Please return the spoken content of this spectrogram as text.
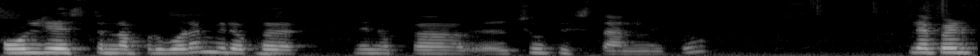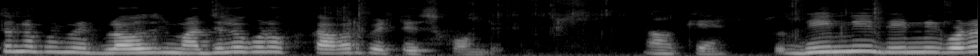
ఫోల్డ్ చేస్తున్నప్పుడు కూడా మీరు ఒక నేను ఒక చూపిస్తాను మీకు. ఇలా పెడుతున్నప్పుడు మీరు బ్లౌజ్ మధ్యలో కూడా ఒక కవర్ పెట్టేసుకోండి. ఓకే. సో దీన్ని దీన్ని కూడా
